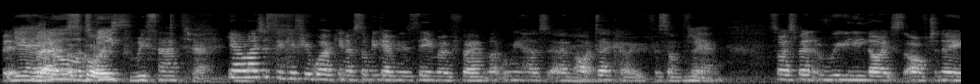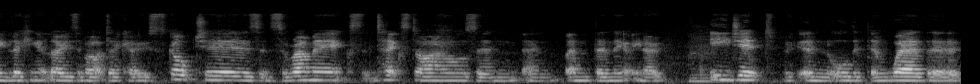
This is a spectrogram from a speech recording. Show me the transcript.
bit. Yeah, Right, first. you're a course. deep researcher. Yeah, well, I just think if you're working, if somebody gave me the theme of um, like when we had um, Art Deco for something. Yeah. So I spent a really nice afternoon looking at loads of Art Deco sculptures and ceramics and textiles and and, and then the you know Egypt and all the and where the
